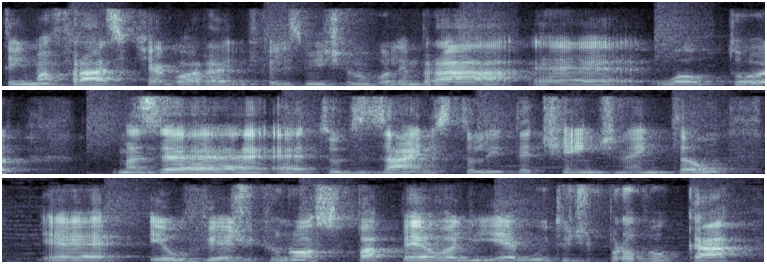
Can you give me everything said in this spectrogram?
Tem uma frase que agora, infelizmente, eu não vou lembrar é, o autor, mas é, é to design is to lead the change, né? Então, eu vejo que o nosso papel ali é muito de provocar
